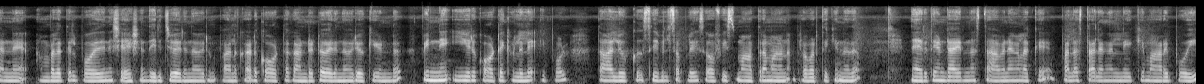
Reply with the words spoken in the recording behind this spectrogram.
തന്നെ അമ്പലത്തിൽ പോയതിന് ശേഷം തിരിച്ചു വരുന്നവരും പാലക്കാട് കോട്ട കണ്ടിട്ട് വരുന്നവരും ഒക്കെ ഉണ്ട്. പിന്നെ ഈ ഒരു കോട്ടയ്ക്കുള്ളിൽ ഇപ്പോൾ താലൂക്ക് സിവിൽ സപ്ലൈസ് ഓഫീസ് മാത്രമാണ് പ്രവർത്തിക്കുന്നത്. നേരത്തെ ഉണ്ടായിരുന്ന സ്ഥാപനങ്ങളൊക്കെ പല സ്ഥലങ്ങളിലേക്ക് മാറിപ്പോയി.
